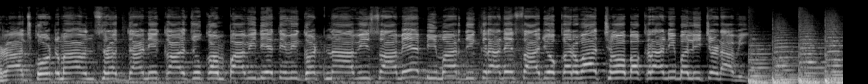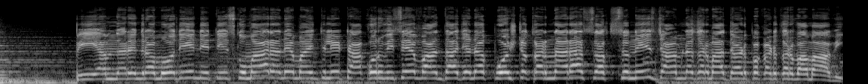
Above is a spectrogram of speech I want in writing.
રાજકોટમાં અંધશ્રદ્ધાની કાળજુ કંપાવી દે તેવી ઘટના આવી સામે બીમાર દીકરાને સાજો કરવા છ બકરાની બલી ચડાવી. પીએમ નરેન્દ્ર મોદી, નીતિશ કુમાર અને મૈથિલી ઠાકોર વિશે વાંધાજનક પોસ્ટ કરનારા શખ્સની જામનગરમાં ધરપકડ કરવામાં આવી.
